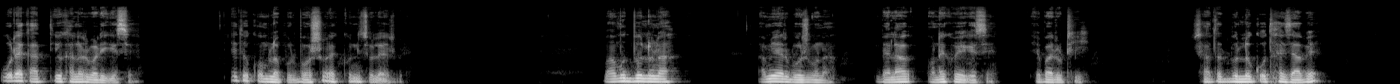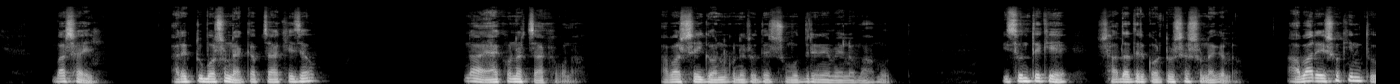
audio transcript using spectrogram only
ওর এক আত্মীয় খালার বাড়ি গেছে। এ তো কমলাপুর, বসো, এক্ষুনি চলে আসবে। মাহমুদ বলল, না, আমি আর বসবো না, বেলা অনেক হয়ে গেছে, এবার উঠি। সাতাত বলল, কোথায় যাবে? বাসায়। আর একটু বসো না, এক কাপ চা খেয়ে যাও। না, এখন আর চা খাব না। আবার সেই গনগনে রোদের সমুদ্রে নেমে এলো মাহমুদ। পিছন থেকে সাদাতের কণ্ঠস্বর শোনা গেল, আবার এসো কিন্তু।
